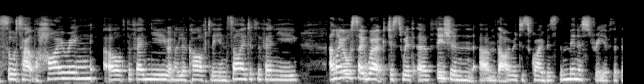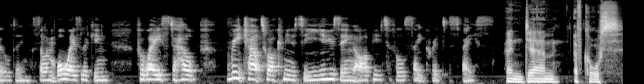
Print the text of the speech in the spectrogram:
sort out the hiring of the venue and I look after the inside of the venue. And I also work just with a vision um, that I would describe as the ministry of the building. So I'm always looking for ways to help reach out to our community using our beautiful sacred space. And um, of course,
